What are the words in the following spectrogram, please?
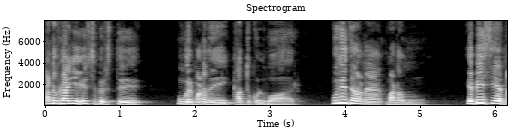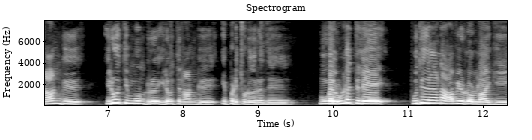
ஆண்டவராகிய இயேசு கிறிஸ்து உங்கள் மனதை காத்துக்கொள்வார். புதிதான மனம். எபேசியர் நான்கு இருபத்தி மூன்று இருபத்தி நான்கு இப்படி சொல்கிறது உங்கள் உள்ளத்திலே புதிதான ஆவியுள்ளாகி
